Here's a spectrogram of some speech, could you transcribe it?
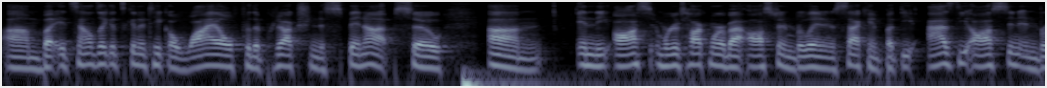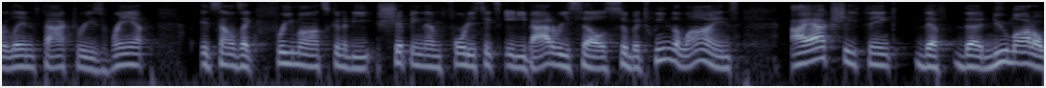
Um, but it sounds like it's going to take a while for the production to spin up. So um, in the Austin, we're going to talk more about Austin and Berlin in a second, but the as the Austin and Berlin factories ramp, it sounds like Fremont's going to be shipping them 4680 battery cells. So between the lines, I actually think the the new Model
